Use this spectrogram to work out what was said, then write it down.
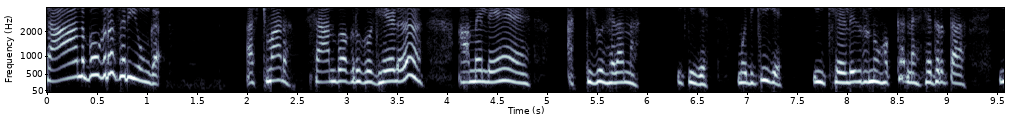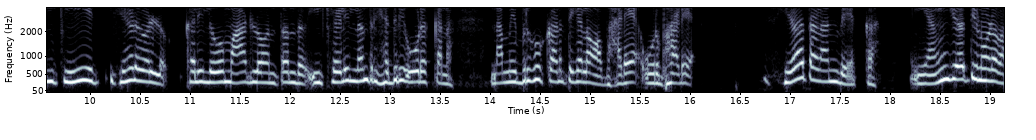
ಶಾನ್ ಬೋಗ್ರ ಸರಿ ಇವಂಗ. ಅಷ್ಟು ಮಾಡ. ಶಾನ್ ಹೋಗಿ ಹೇಳು. ಆಮೇಲೆ ಅತ್ತಿಗೂ ಹೇಳಣ ಈಕಿಗೆ, ಮುದುಕಿಗೆ. ಈ ಹೇಳಿದ್ರು ಹೊಕ್ಕನ ಹೆದರ್ತಾ ಈಕಿ ಹೇಳುವಳ್ಳು ಕಲಿಲೋ, ಮಾಡ್ಲೋ ಅಂತಂದು. ಈ ಕೇಳಿಲ್ಲ ಅಂದ್ರೆ ಹೆದರಿ ಓಡಕ್ಕನ ನಮ್ಮಿಬ್ರಿಗೂ ಕಾಣ್ತಿಗಲ್ಲ ಭಾಡೆ ಊರ್ ಭಾಡೆ ಹೇಳ್ತಾಳ ಅನ್ಬೇ ಅಕ್ಕ ಹೆಂಗ್ ಹೇಳ್ತಿ ನೋಡವ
